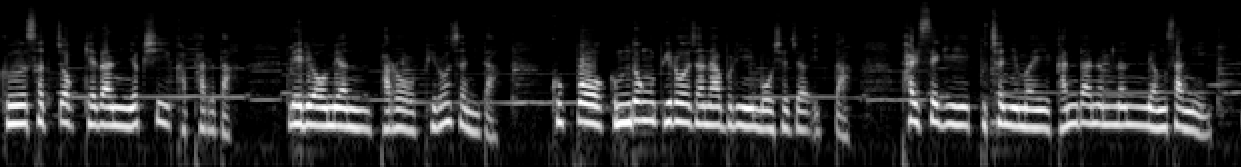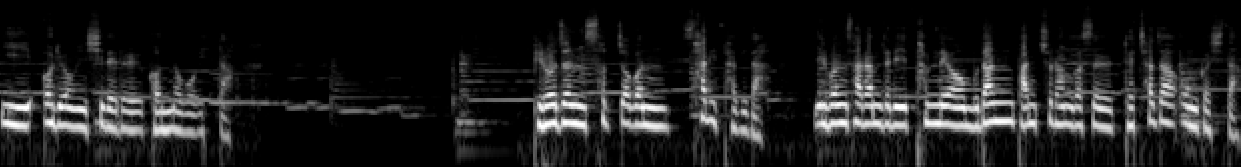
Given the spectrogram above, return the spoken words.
그 서쪽 계단 역시 가파르다. 내려오면 바로 비로전이다. 국보 금동 비로자나불이 모셔져 있다. 8세기 부처님의 간단없는 명상이 이 어려운 시대를 건너고 있다. 비로전 서쪽은 사리탑이다. 일본 사람들이 탐내어 무단 반출한 것을 되찾아 온 것이다.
